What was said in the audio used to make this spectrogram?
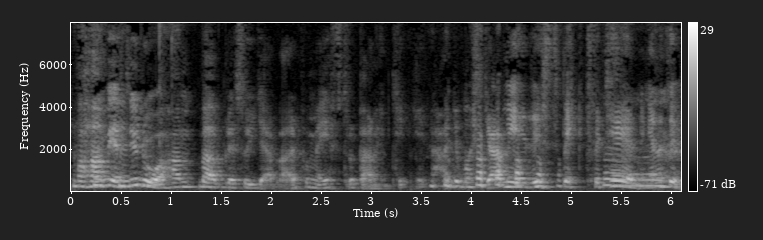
och han vet ju då, han bara blev så jävla arg på mig efteråt. Bara, "Men du måste ha mer respekt för tävlingarna typ.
